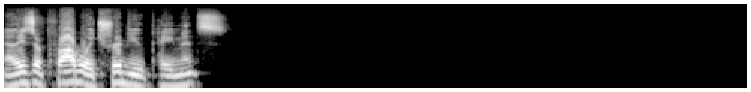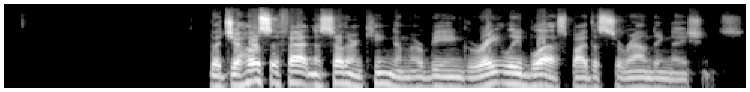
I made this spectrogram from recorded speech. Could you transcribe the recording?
Now, these are probably tribute payments. But Jehoshaphat and the southern kingdom are being greatly blessed by the surrounding nations.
